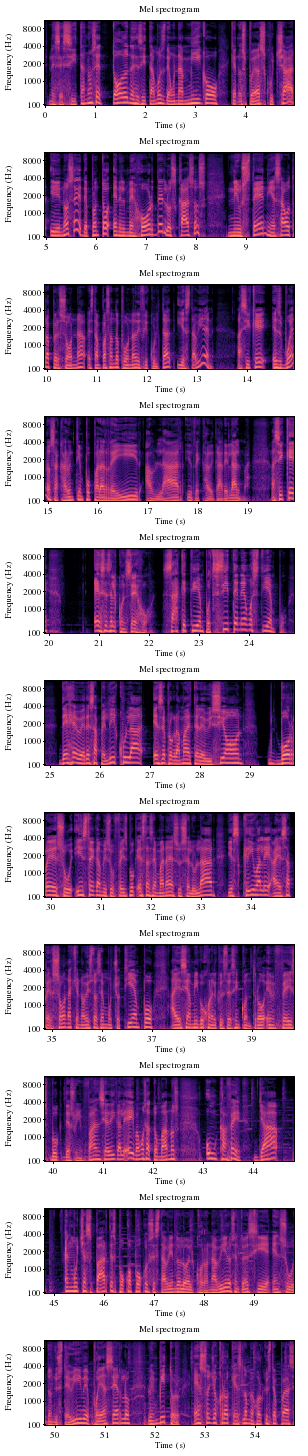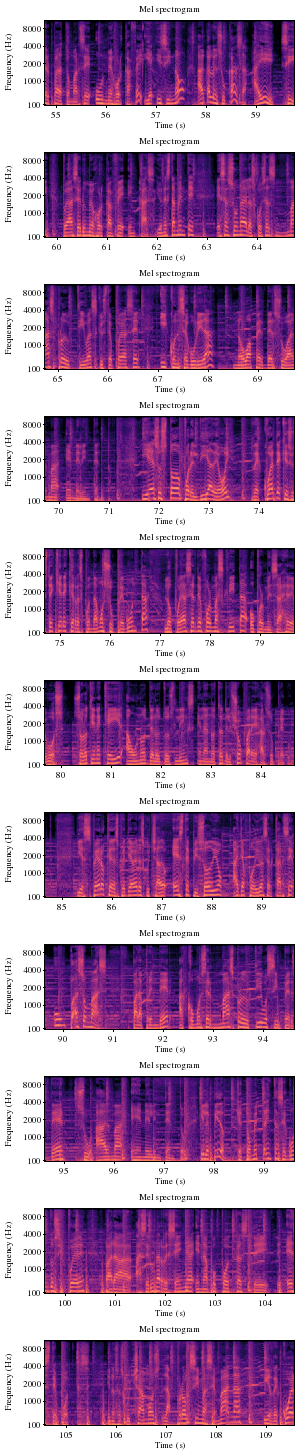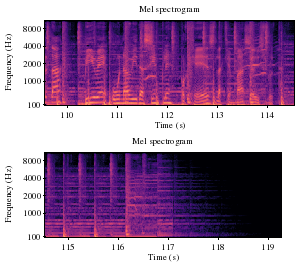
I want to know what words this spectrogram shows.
necesita, no sé, todos necesitamos de un amigo que nos pueda escuchar y no sé, de pronto en el mejor de los casos, ni usted ni esa otra persona están pasando por una dificultad y está bien. Así que es bueno sacar un tiempo para reír, hablar y recargar el alma. Así que ese es el consejo. Saque tiempo. Si tenemos tiempo, deje ver esa película, ese programa de televisión, borre su Instagram y su Facebook esta semana de su celular y escríbale a esa persona que no ha visto hace mucho tiempo, a ese amigo con el que usted se encontró en Facebook de su infancia, dígale, hey, vamos a tomarnos un café. Ya en muchas partes poco a poco se está abriendo lo del coronavirus, entonces si en su donde usted vive puede hacerlo, lo invito. Eso yo creo que es lo mejor que usted puede hacer para tomarse un mejor café y, y si no, hágalo en su casa. Ahí sí, puede hacer un mejor café en casa. Y honestamente, esa es una de las cosas más productivas que usted puede hacer y con seguridad no va a perder su alma en el intento. Y eso es todo por el día de hoy. Recuerde que si usted quiere que respondamos su pregunta, lo puede hacer de forma escrita o por mensaje de voz. Solo tiene que ir a uno de los dos links en la nota del show para dejar su pregunta. Y espero que después de haber escuchado este episodio haya podido acercarse un paso más para aprender a cómo ser más productivo sin perder su alma en el intento. Y le pido que tome 30 segundos si puede para hacer una reseña en Apple Podcast de, de este podcast. Y nos escuchamos la próxima semana y recuerda, vive una vida simple porque es la que más se disfruta.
